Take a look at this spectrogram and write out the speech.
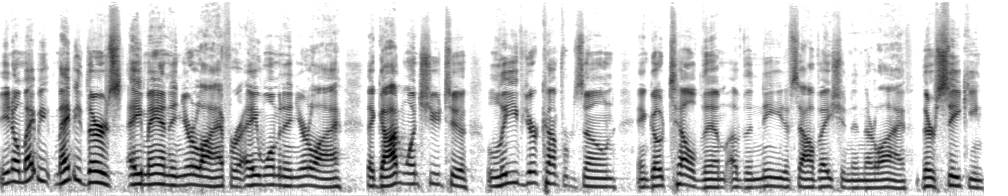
You know, maybe maybe there's a man in your life or a woman in your life that God wants you to leave your comfort zone and go tell them of the need of salvation in their life. They're seeking.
